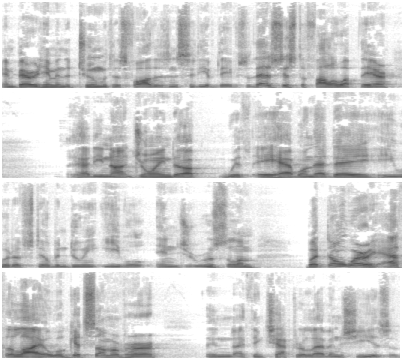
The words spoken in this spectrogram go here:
and buried him in the tomb with his fathers in the city of David. So that's just a follow up there. Had he not joined up with Ahab on that day, he would have still been doing evil in Jerusalem. But don't worry, Athaliah, we'll get some of her in, I think, chapter 11, she is a,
